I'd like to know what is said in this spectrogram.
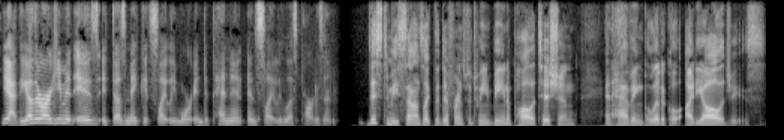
yeah, the other argument is it does make it slightly more independent and slightly less partisan. This to me sounds like the difference between being a politician and having political ideologies.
